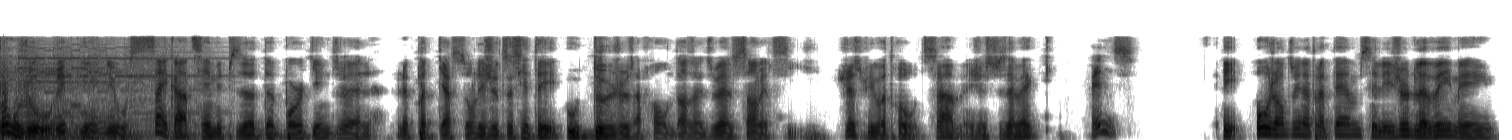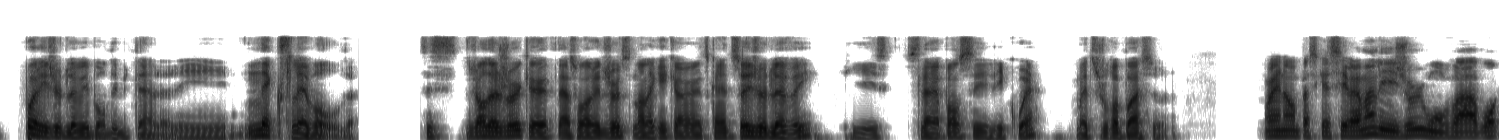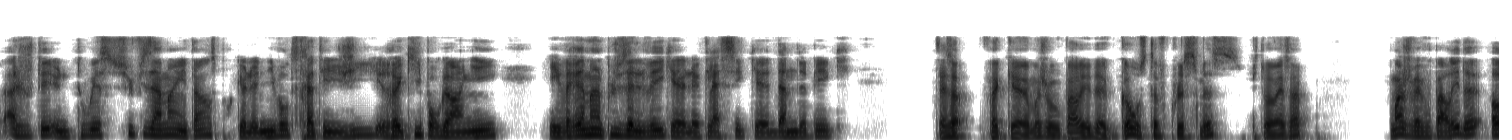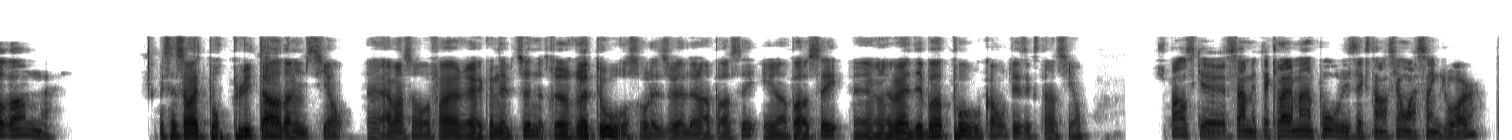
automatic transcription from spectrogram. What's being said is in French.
Bonjour et bienvenue au 50e épisode de Board Game Duel, le podcast sur les jeux de société où deux jeux affrontent dans un duel sans merci. Je suis votre hôte Sam et je suis avec Vince. Et aujourd'hui notre thème c'est les jeux de levée mais pas les jeux de levée pour débutants, là, les next level. C'est le genre de jeu que la soirée de jeu tu demandes à quelqu'un tu connais -tu ça les jeux de levée? Puis si la réponse c'est les quoi? Ben tu joueras pas à ça. Ouais, non, parce que c'est vraiment les jeux où on va avoir ajouté une twist suffisamment intense pour que le niveau de stratégie requis pour gagner est vraiment plus élevé que le classique euh, Dame de pique. C'est ça. Fait que euh, moi, je vais vous parler de Ghost of Christmas. Puis toi, Vincent? Moi, je vais vous parler de Aurum. Mais ça, ça va être pour plus tard dans l'émission. Euh, avant ça, on va faire, euh, comme d'habitude, notre retour sur le duel de l'an passé. Et l'an passé, on avait un débat pour ou contre les extensions. Je pense que Sam était clairement pour les extensions à 5 joueurs.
